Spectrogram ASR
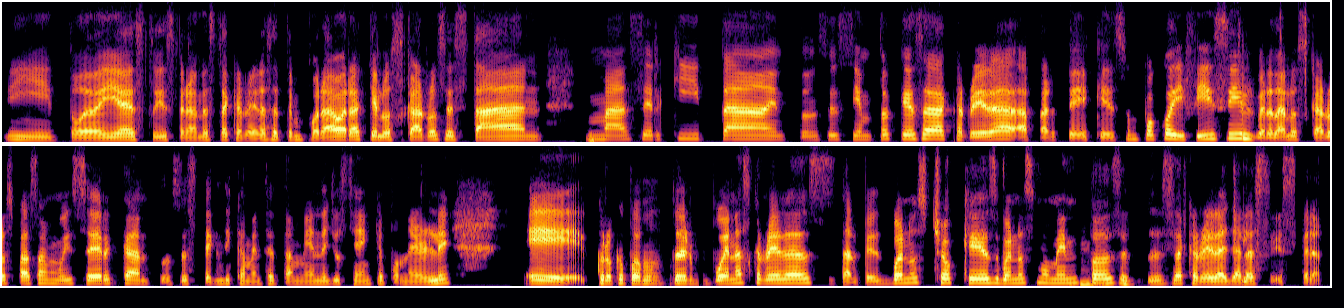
y todavía estoy esperando esta carrera esta temporada, ahora que los carros están más cerquita, entonces siento que esa carrera, aparte de que es un poco difícil, ¿verdad? Los carros pasan muy cerca, entonces técnicamente también ellos tienen que ponerle, eh, creo que podemos ver buenas carreras, tal vez buenos choques, buenos momentos, entonces esa carrera ya la estoy esperando.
